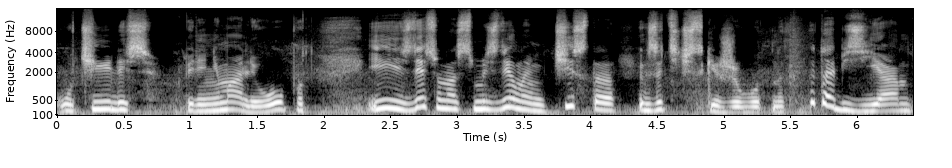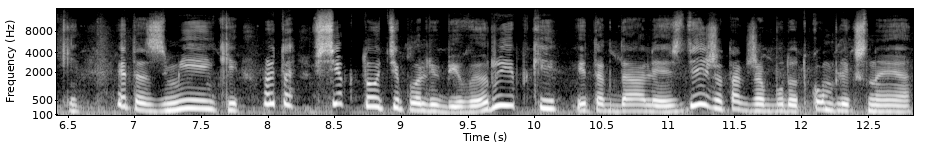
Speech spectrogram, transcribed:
учились, перенимали опыт. И здесь у нас мы сделаем чисто экзотических животных. Это обезьянки, это змейки, ну, это все, кто теплолюбивые, рыбки и так далее. Здесь же также будут комплексные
